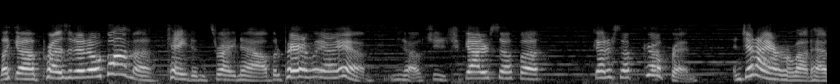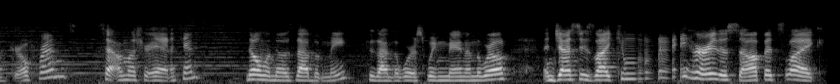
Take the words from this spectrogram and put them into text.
like a President Obama cadence right now, but apparently I am. You know, she she got herself a got herself a girlfriend. And Jedi aren't allowed to have girlfriends unless you're Anakin. No one knows that but me, because I'm the worst wingman in the world. And Jesse's like, "Can we hurry this up? It's like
